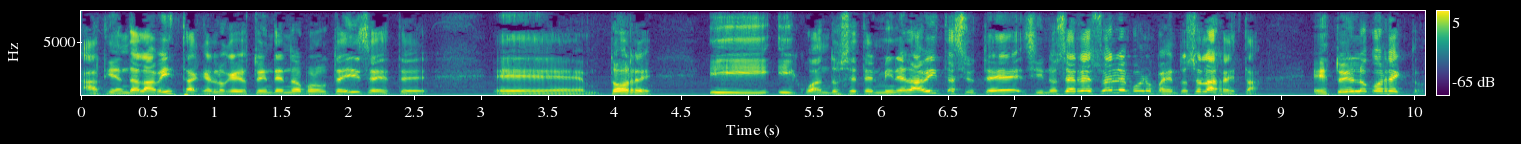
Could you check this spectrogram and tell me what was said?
atienda la vista, que es lo que yo estoy entendiendo por lo que usted dice, este eh, Torre. Y, y cuando se termine la vista, si usted, si no se resuelve, bueno, pues entonces la arresta. ¿Estoy en lo correcto?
